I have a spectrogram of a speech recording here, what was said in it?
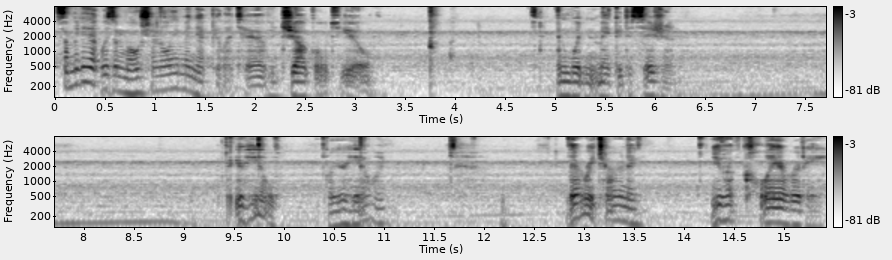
Somebody that was emotionally manipulative juggled you and wouldn't make a decision. But you're healed, or you're healing. They're returning. You have clarity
